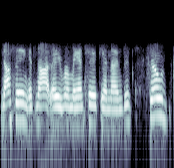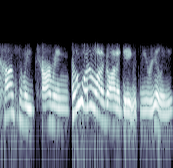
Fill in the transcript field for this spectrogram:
nothing. It's not a romantic, and I'm just so constantly charming. Who wouldn't want to go on a date with me, really?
